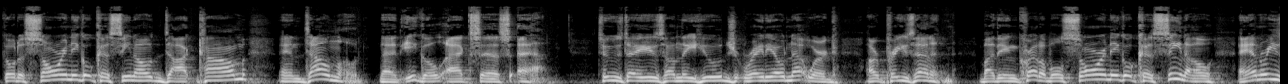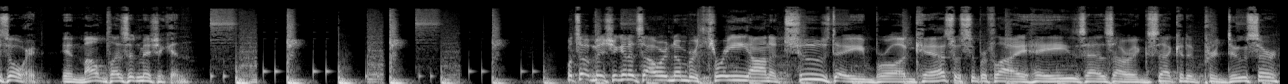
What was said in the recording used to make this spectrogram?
go to SoaringEagleCasino.com and download that Eagle Access app. Tuesdays on the Huge Radio Network are presented by the incredible Soaring Eagle Casino and Resort in Mount Pleasant, Michigan. What's up, Michigan? It's hour number three on a Tuesday broadcast with Superfly Hayes as our executive producer.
